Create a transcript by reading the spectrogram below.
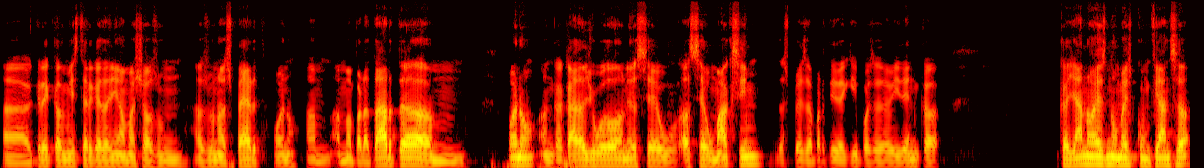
Uh, crec que el míster que tenim amb això és un, és un expert, bueno, amb, amb apretar-te, amb, bueno, en que cada jugador doni el seu, el seu màxim. Després, a partir d'aquí, pues, és evident que, que ja no és només confiança,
